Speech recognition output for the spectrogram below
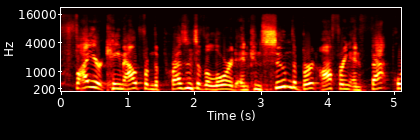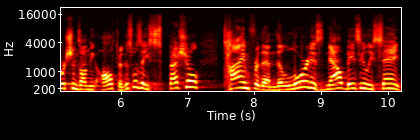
Fire came out from the presence of the Lord and consumed the burnt offering and fat portions on the altar. This was a special time for them. The Lord is now basically saying,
